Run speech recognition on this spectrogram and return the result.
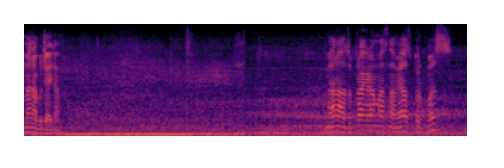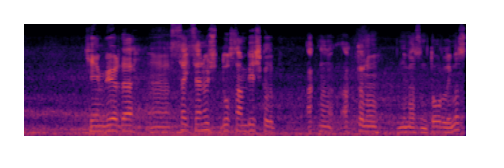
mana bu joydan. Mana hozir programmasini ham yozib turibmiz. Keyin bu yerda e, 83 95 qilib aktani nimasini to'g'rilaymiz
